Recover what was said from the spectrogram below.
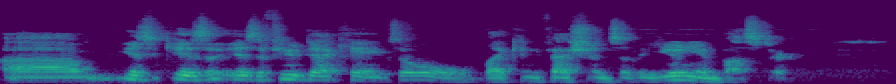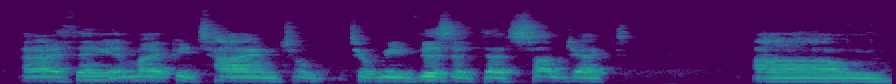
um, is, is, is a few decades old, like Confessions of a Union Buster, and I think it might be time to to revisit that subject um,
